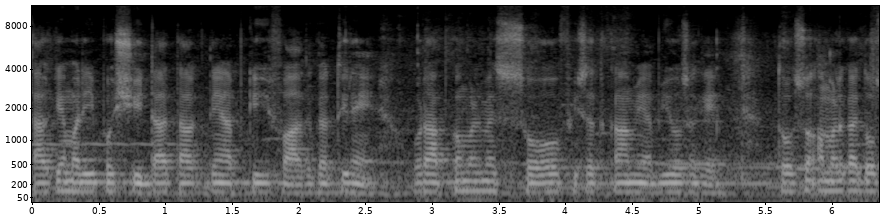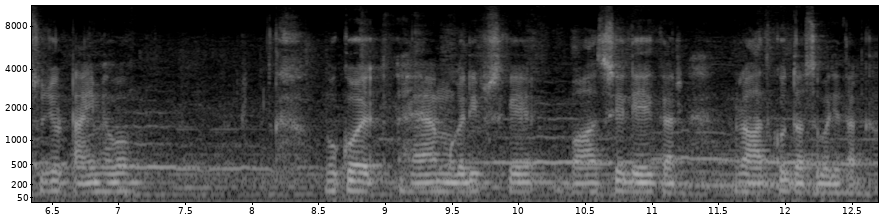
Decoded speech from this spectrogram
ताकि हमारी पोशीदा ताकतें आपकी हिफाजत करती रहें और आपको अमल में सौ फ़ीसद कामयाबी हो सके। दोस्तों, अमल का दोस्तों, जो टाइम है वो वो कोई है मगरिब के बाद से लेकर रात को दस बजे तक।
